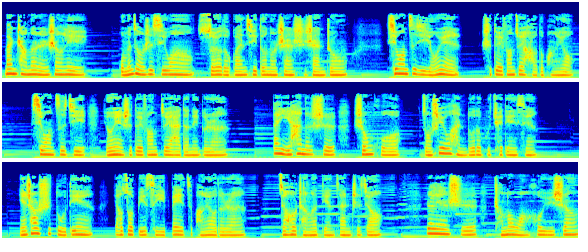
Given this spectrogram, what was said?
漫长的人生里，我们总是希望所有的关系都能善始善终，希望自己永远是对方最好的朋友，希望自己永远是对方最爱的那个人。但遗憾的是，生活总是有很多的不确定性。年少时笃定要做彼此一辈子朋友的人，最后成了点赞之交；热恋时承诺往后余生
